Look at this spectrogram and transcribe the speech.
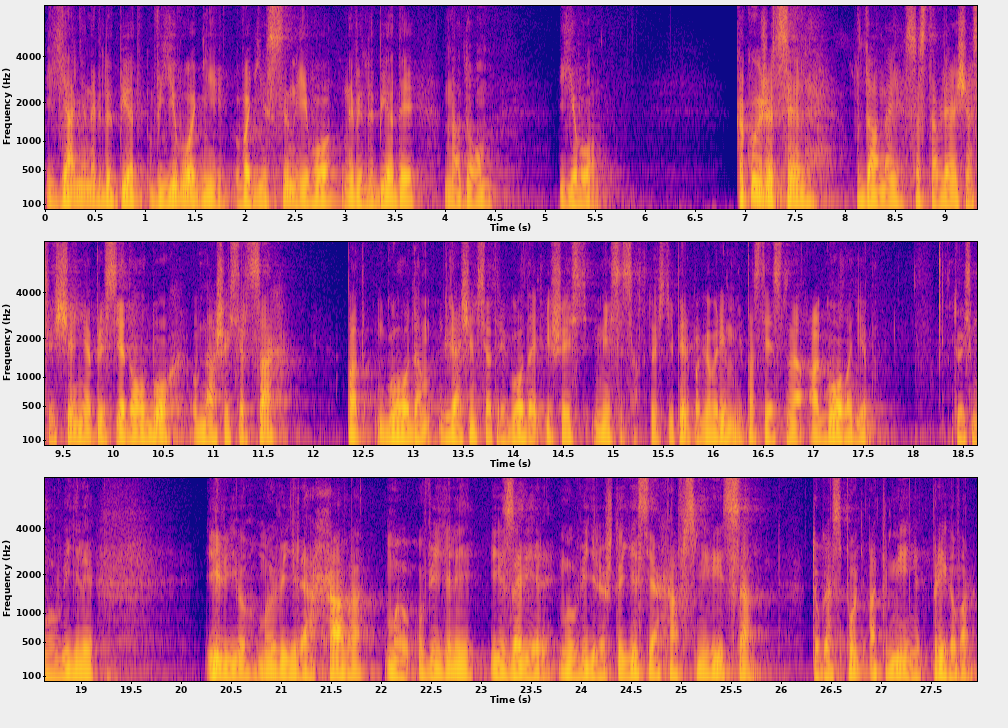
я не наведу бед в его дни, в дни сына его наведу беды на дом его». Какую же цель в данной составляющей освящения преследовал Бог в наших сердцах под голодом, длящимся три года и шесть месяцев? То есть теперь поговорим непосредственно о голоде. То есть мы увидели Илью, мы увидели Ахава, мы увидели Изавель. Мы увидели, что если Ахав смирится, то Господь отменит приговор.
